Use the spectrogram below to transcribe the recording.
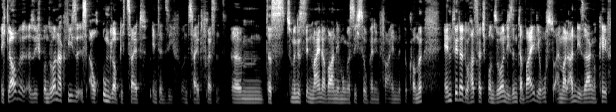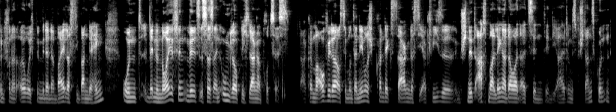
Ich glaube, also die Sponsorenakquise ist auch unglaublich zeitintensiv und zeitfressend. Ähm, das zumindest in meiner Wahrnehmung, was ich so bei den Vereinen mitbekomme. Entweder du hast halt Sponsoren, die sind dabei, die rufst du einmal an, die sagen, okay, 500 Euro, ich bin wieder dabei, lass die Bande hängen. Und wenn du neue finden willst, ist das ein unglaublich langer Prozess. Da können wir auch wieder aus dem unternehmerischen Kontext sagen, dass die Akquise im Schnitt achtmal länger dauert als in, in die Erhaltung des Bestandskunden.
